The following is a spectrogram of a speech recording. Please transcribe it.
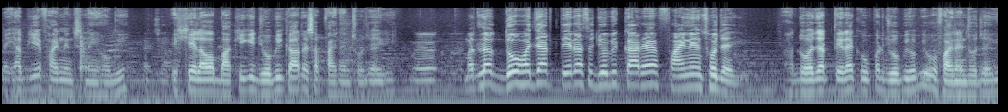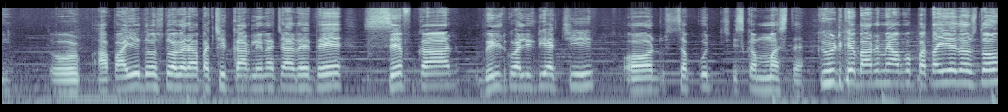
नहीं अब ये फाइनेंस नहीं होगी। अच्छा। इसके अलावा बाकी की जो भी कार है सब फाइनेंस हो जाएगी। मतलब 2013 से जो भी कार है फाइनेंस हो जाएगी? हाँ 2013 के ऊपर जो भी होगी वो फाइनेंस हो जाएगी। तो आप आइए दोस्तों अगर आप अच्छी कार लेना चाह रहे थे सेफ़ कार बिल्ड क्वालिटी अच्छी और सब कुछ इसका मस्त है। क्यूट के बारे में आपको पता ही है दोस्तों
